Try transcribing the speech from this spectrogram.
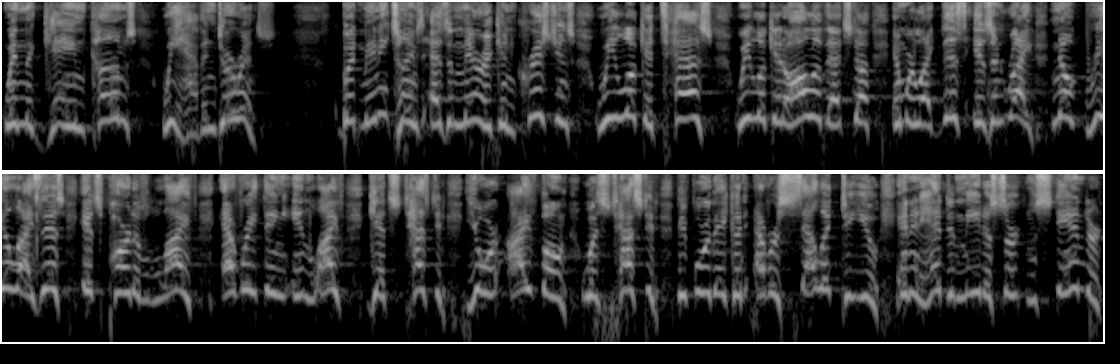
when the game comes. We have endurance. But many times, as American Christians, we look at tests, we look at all of that stuff, and we're like, this isn't right. No, realize this it's part of life. Everything in life gets tested. Your iPhone was tested before they could ever sell it to you, and it had to meet a certain standard.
